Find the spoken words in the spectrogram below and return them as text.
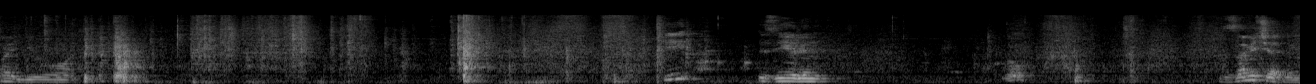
Пойдет. И зелень. Замечательно.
